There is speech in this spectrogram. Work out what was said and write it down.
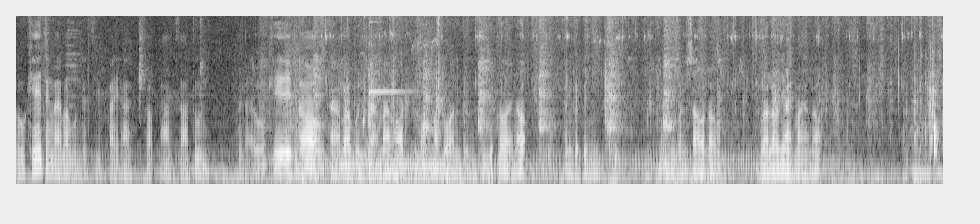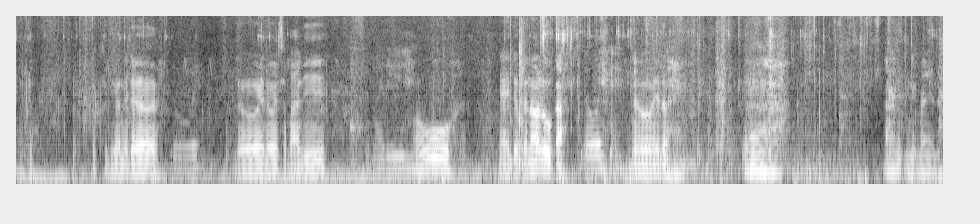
โอเคจังไดบาบุญก็สิไปอะสอบถามสาตุนเพิ่นโอเคพี่น้องอ่าบาบุญก็มาฮอดหมองมาบอนเป็นที่เรียบร้อยเนาะอันนี้ก็เป็นมันอยู่บนเสาเราที่ว่าเราย้ายมาเนาะอ่าโอเคก็ขึ้นเรือนหน่อยเด้อโดยเลยเลยสบายดีสบายดีโอ้ ใหญ่เติบไปเนาะลูกอะโดยเลยเลยอ่าอ่านี่นี่ไม่นะ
